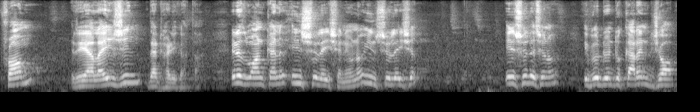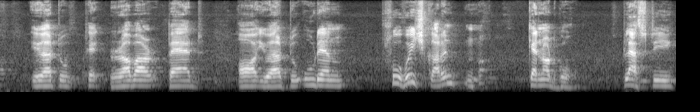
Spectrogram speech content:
from realizing that Harikatha. It is one kind of insulation, you know, insulation. Insulation, you know, if you're doing a current job, you have to take rubber pad or you have to wooden, through which current cannot go. Plastic.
